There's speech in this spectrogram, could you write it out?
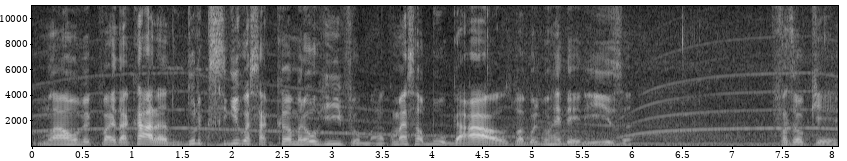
Vamos lá, vamos ver o que vai dar. Cara, duro que seguir com essa câmera é horrível, mano. Começa a bugar, os bagulhos não renderiza. Fazer o quê?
